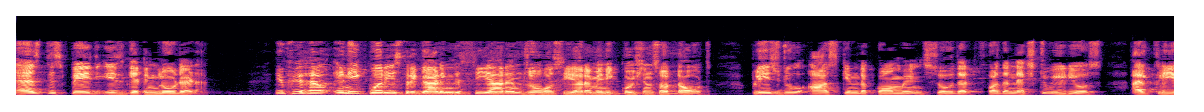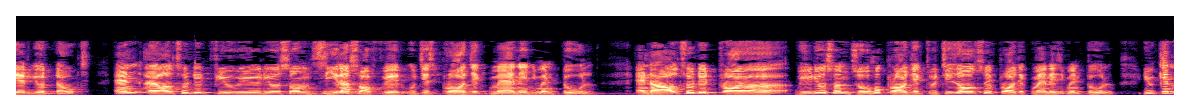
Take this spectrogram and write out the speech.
as this page is getting loaded if you have any queries regarding the crm zoho crm any questions or doubts please do ask in the comments so that for the next videos i'll clear your doubts. And i also did few videos on Jira software which is project management tool and i also did uh, videos on zoho project which is also a project management tool. You can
